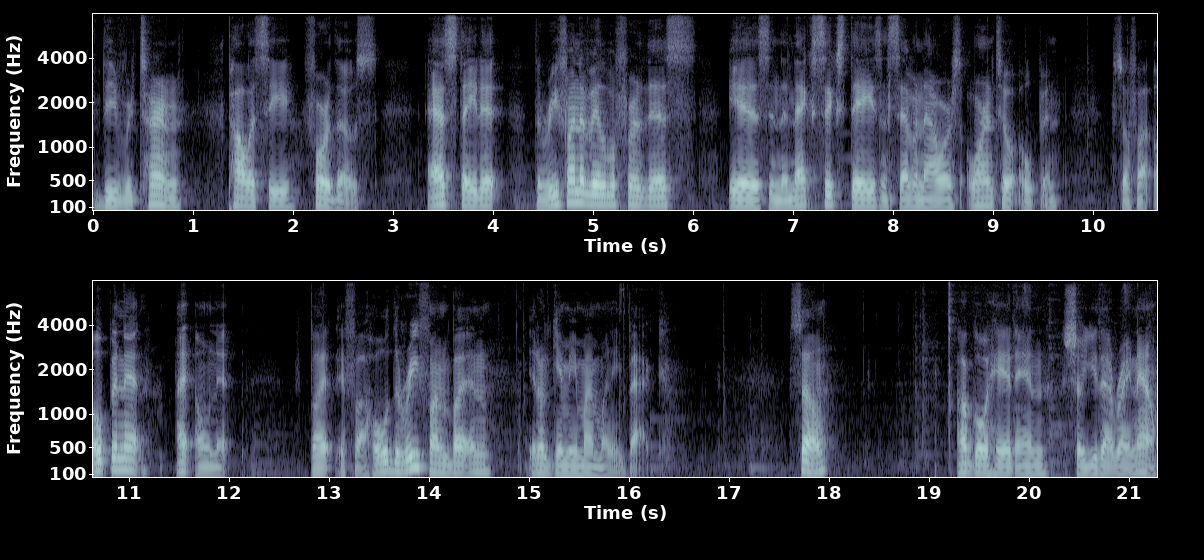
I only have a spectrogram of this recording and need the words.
the return policy for those. As stated, the refund available for this is in the next six days and seven hours or until open. So if I open it, I own it. But if I hold the refund button, it'll give me my money back. So I'll go ahead and show you that right now.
